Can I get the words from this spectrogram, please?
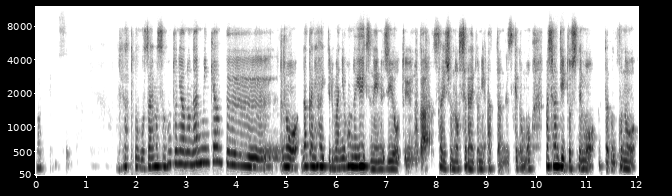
思っています。ありがとうございます。本当にあの難民キャンプの中に入っている、まあ、日本の唯一の NGO というのが最初のスライドにあったんですけども、まあ、シャンティとしても多分この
